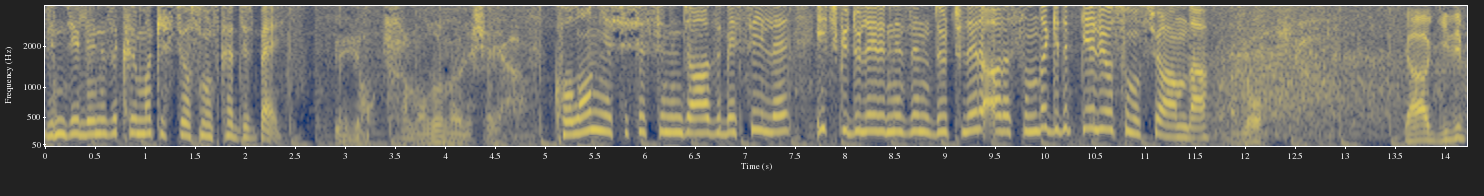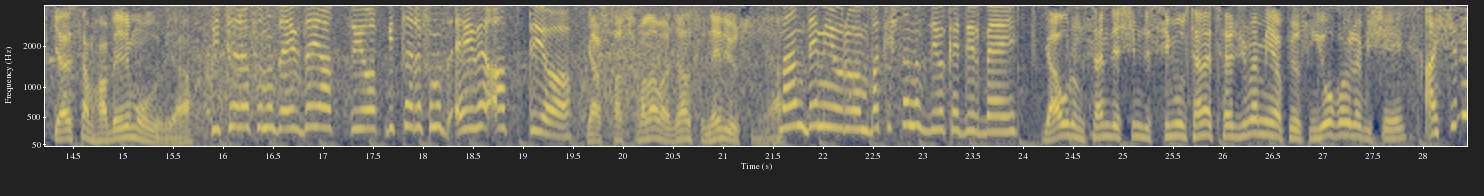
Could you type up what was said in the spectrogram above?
zincirlerinizi kırmak istiyorsunuz Kadir Bey. Yok canım olur mu öyle şey ya? Kolonya şişesinin cazibesiyle içgüdülerinizin dürtüleri arasında gidip geliyorsunuz şu anda. Yok Ya gidip gelsem haberim olur ya. Bir tarafınız evde yat diyor, bir tarafınız eve at diyor. Ya saçmalama Cansu ne diyorsun ya? Ben demiyorum, bakışlarınız diyor Kadir Bey. Yavrum sen de şimdi simultane tercüme mi yapıyorsun? Yok öyle bir şey. Ay size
